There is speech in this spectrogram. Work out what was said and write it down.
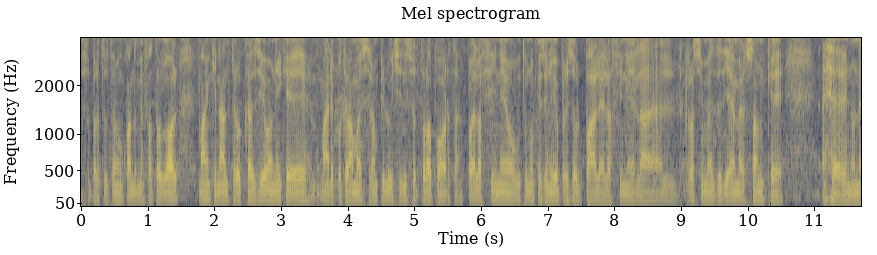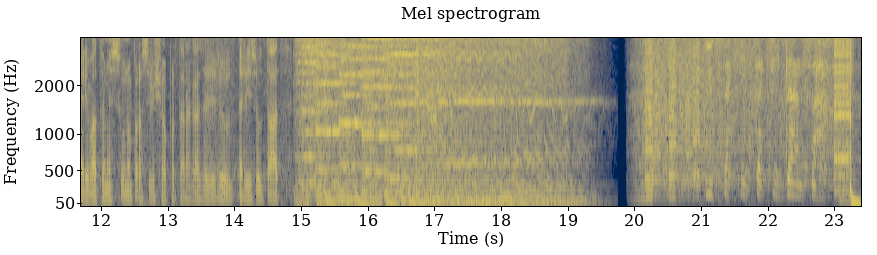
soprattutto non quando abbiamo fatto gol, ma anche in altre occasioni che magari potevamo essere un più lucidi sotto la porta. Poi alla fine ho avuto un'occasione, io ho preso il palo e alla fine la, il cross in mezzo di Emerson che eh, non è arrivato nessuno, però si riusciva a portare a casa il risultato. You sexy, sexy dancer.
